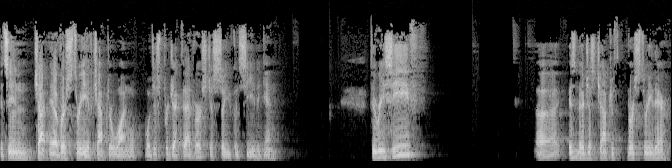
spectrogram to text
It's in uh, verse 3 of chapter 1. We'll, we'll just project that verse just so you can see it again. To receive, uh, isn't there just chapter, th- verse 3 there?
